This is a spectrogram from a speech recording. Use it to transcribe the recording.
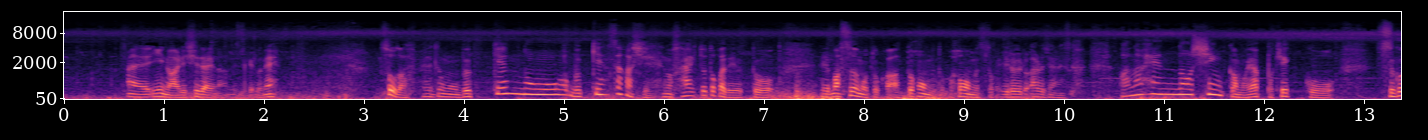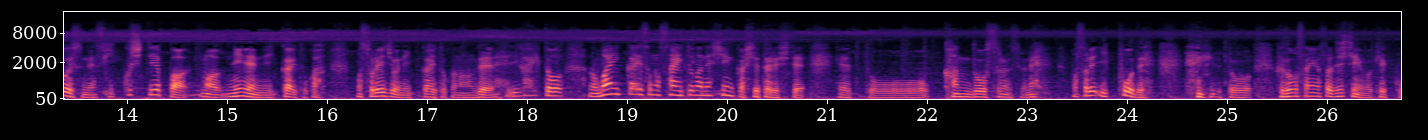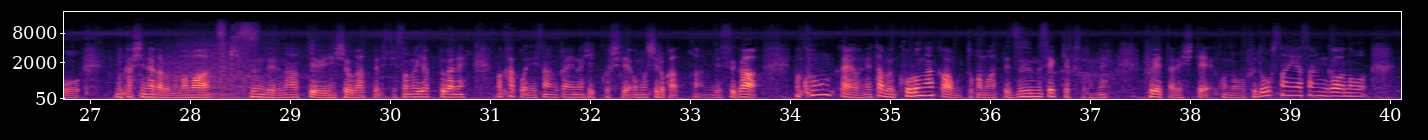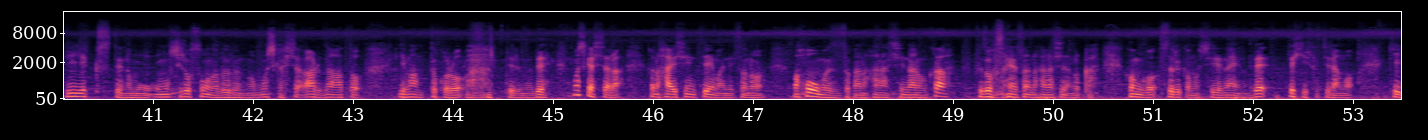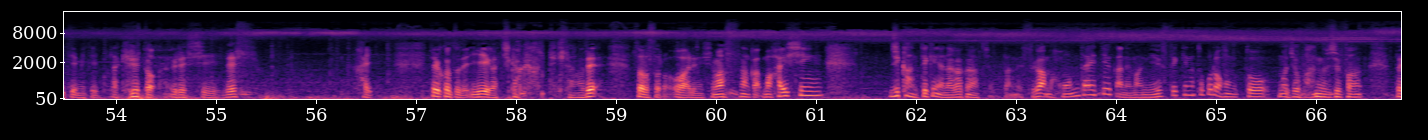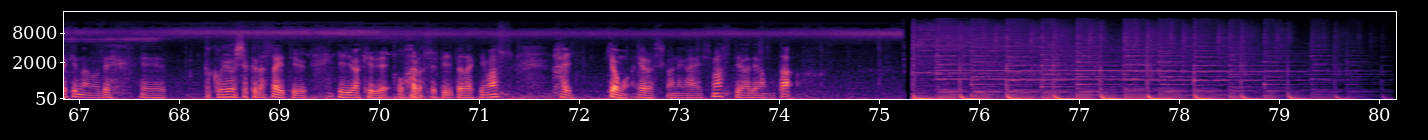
えー、いいのあり次第なんですけどね。そうだ、えー、でも物件の、物件探しのサイトとかで言うと、えー、まあ、スーモとかアットホームとかホームズとかいろいろあるじゃないですか。あの辺の進化もやっぱ結構すごいですね。引っ越しってやっぱ、まあ、2年に1回とか、まあ、それ以上に1回とかなので、意外と、あの毎回そのサイトがね、進化してたりして、えっと、感動するんですよね。ま、それ一方で えっと、不動産屋さん自身は結構昔ながらのまま突き進んでるなっていう印象があったりして、そのギャップがね、まあ、過去2、3回の引っ越しで面白かったんですが、まあ、今回はね、多分コロナ禍とかもあって、ズーム接客とかね、増えたりして、この不動産屋さん側の DX っていうのも面白そうな部分ももしかしたらあるなと、今のところ 思ってるので、もしかしたらこの配信テーマにその、まあ、ホームズとかの話なのか、不動産屋さんの話なのか、今後するかもしれないので、ぜひそちらも聞いてみていただけると嬉しいです。はい。ということで、家が近くなってきたので、そろそろ終わりにします。なんか、まあ、配信時間的には長くなっちゃったんですが、まあ、本題というかね、まあ、ニュース的なところは本当、まあ、序盤の序盤だけなので、えー、ご容赦くださいという言い訳で終わらせていただきます。はい。今日もよろしくお願いします。ではではまた。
